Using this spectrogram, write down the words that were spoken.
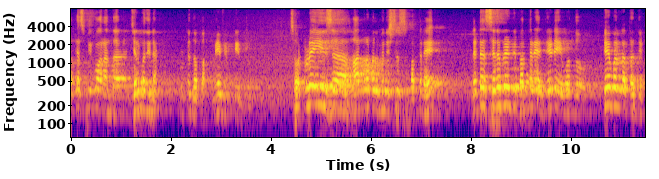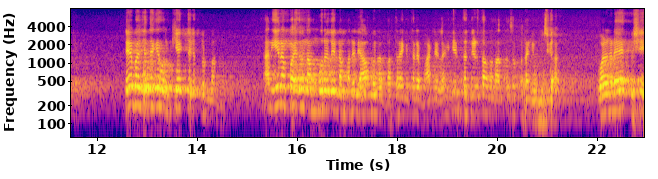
ಆಕಸ್ಮಿಕವಾಗಿ ನಂದು ಜನ್ಮದಿನ ಹುಟ್ಟಿದಪ್ಪ May fifteenth so today is honourable minister's birthday let us celebrate the birthday ಅಂತೇಳಿ ಒಂದು ಟೇಬಲ್ನ ತಂದಿಟ್ಟು ಟೇಬಲ್ ಜೊತೆಗೆ ಒಂದು ಕೇಕ್ ತೆಗೆದುಕೊಂಡು ಬಂದ್ರು ನಾನು ಏನಪ್ಪ ಇದು ನಮ್ಮ ಊರಲ್ಲಿ ನಮ್ಮ ಮನೇಲಿ ಯಾವಾಗಲೂ ನಾನು ಬರ್ತಡೇ ಗಿರ್ತಡೇ ಮಾಡಲಿಲ್ಲ. ಇದೇನು ತಂದಿಡ್ತಾವಲ್ಲ ಅಂತ ಸ್ವಲ್ಪ ನನಗೆ ಮುಜುಗರ. ಒಳಗಡೆ ಖುಷಿ,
